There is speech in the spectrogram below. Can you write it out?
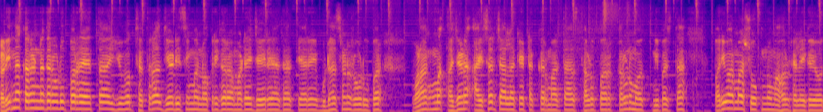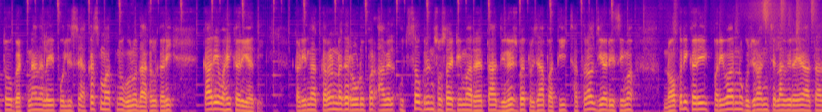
કડીના કરણનગર રોડ ઉપર રહેતા યુવક છત્રાલ જેડીસીમાં નોકરી કરવા માટે જઈ રહ્યા હતા, ત્યારે બુડાસણ રોડ ઉપર વળાંકમાં અજાણ્યા આઈસર ચાલકે ટક્કર મારતા સ્થળ ઉપર કરુણ મોત નિપજતા પરિવારમાં શોકનો માહોલ ફેલાઈ ગયો હતો. ઘટનાને લઈ પોલીસે અકસ્માતનો ગુનો દાખલ કરી કાર્યવાહી કરી હતી. કડીના કરણનગર રોડ ઉપર આવેલ ઉત્સવ ગ્રીન સોસાયટીમાં રહેતા દિનેશભાઈ પ્રજાપતિ છત્રાલ જીઆરડીસીમાં નોકરી કરી પરિવારનું ગુજરાન ચલાવી રહ્યા હતા.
